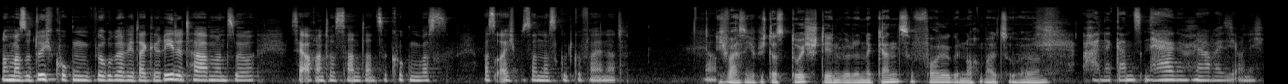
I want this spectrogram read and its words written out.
noch mal so durchgucken, worüber wir da geredet haben und so. Ist ja auch interessant, dann zu gucken, was, was euch besonders gut gefallen hat. Ja. Ich weiß nicht, ob ich das durchstehen würde, eine ganze Folge nochmal zu hören. Ach, eine ganze, naja, ja, weiß ich auch nicht.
